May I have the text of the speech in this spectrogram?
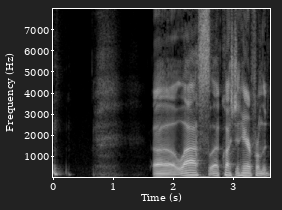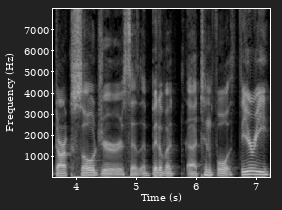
Uh, last uh, question here from the Dark Soldier It says a bit of a, a tinfoil theory,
